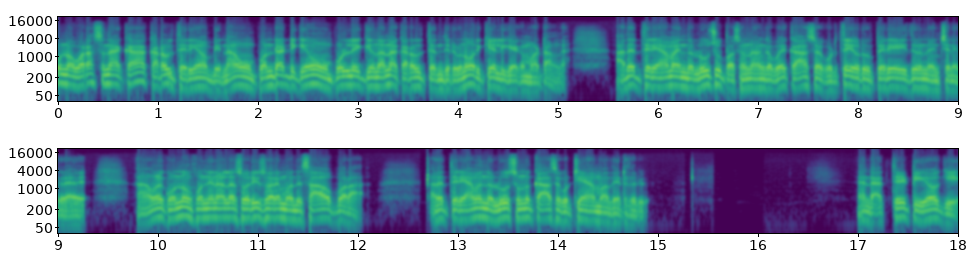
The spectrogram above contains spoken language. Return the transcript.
உன்னை உரசுனாக்கா கடவுள் தெரியும் அப்படின்னா உன் பொண்டாட்டிக்கும் உன் பிள்ளைக்கும் தானே கடவுள் தெரிஞ்சிருக்கணும் ஒரு கேள்வி கேட்க மாட்டாங்க. அதை தெரியாமல் இந்த லூசு பசங்க அங்கே போய் காசை கொடுத்து ஒரு பெரிய இதுன்னு நினச்சினுக்கிறாரு அவனுக்கு ஒன்றும் கொஞ்ச நாளில் சொறி சொரம் வந்து சாவ போகிறா அது தெரியாமல் இந்த லூசுன்னு காசை குட்டி ஏமாந்துடுது அண்ட் திருட்டி யோகி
